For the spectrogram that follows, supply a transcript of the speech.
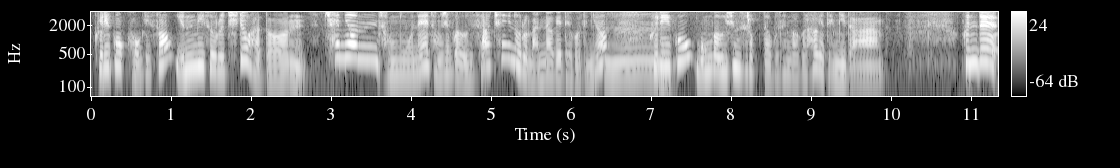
그리고 거기서 윤미소를 치료하던 최면 전문의 정신과 의사 최인호를 만나게 되거든요. 음. 그리고 뭔가 의심스럽다고 생각을 하게 됩니다. 근데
